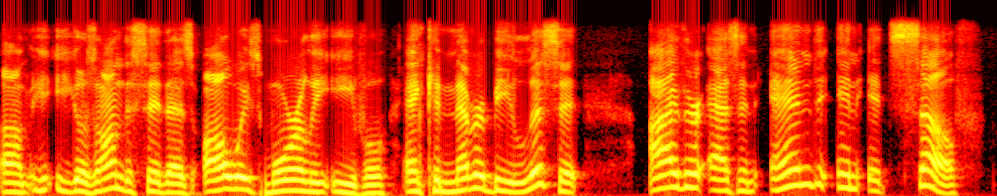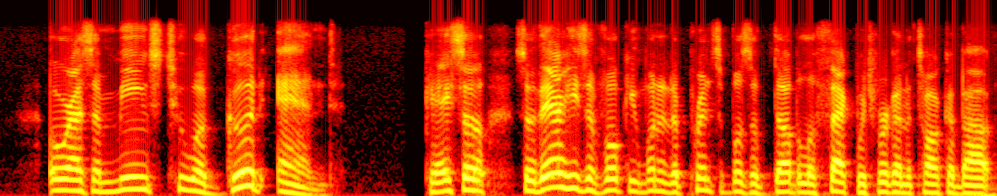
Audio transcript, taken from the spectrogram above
um, he, he goes on to say that it's always morally evil and can never be licit either as an end in itself or as a means to a good end. Okay, so so there he's invoking one of the principles of double effect, which we're going to talk about.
